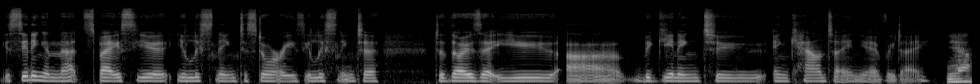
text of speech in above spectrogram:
you're sitting in that space, you're you're listening to stories. You're listening to to those that you are beginning to encounter in your everyday. Yeah,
